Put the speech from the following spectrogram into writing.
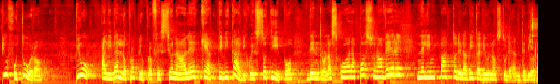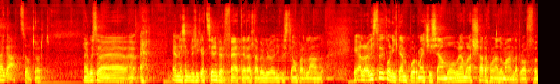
più futuro, più a livello proprio professionale che attività di questo tipo dentro la scuola possono avere nell'impatto della vita di uno studente, di un ragazzo. Certo. Eh, questa è, è, è un'esemplificazione perfetta in realtà per quello di cui stiamo parlando. E allora, visto che con il tempo ormai ci siamo, volevamo lasciarla con una domanda, prof.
